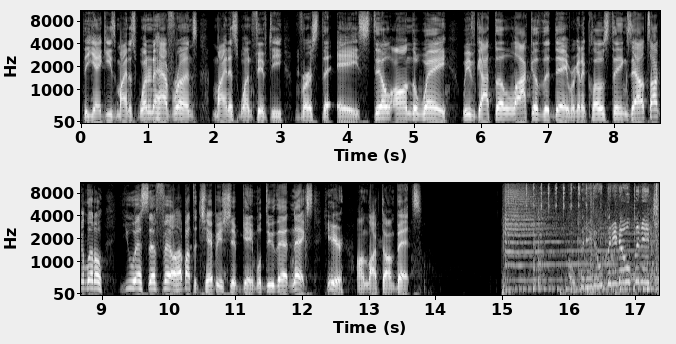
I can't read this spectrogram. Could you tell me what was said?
The Yankees minus one and a half runs, minus 150 versus the A's. Still on the way. We've got the lock of the day. We're going to close things out. Talk a little USFL. How about the championship game? We'll do that next here on Locked On Bets. Open it, open it, open it.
